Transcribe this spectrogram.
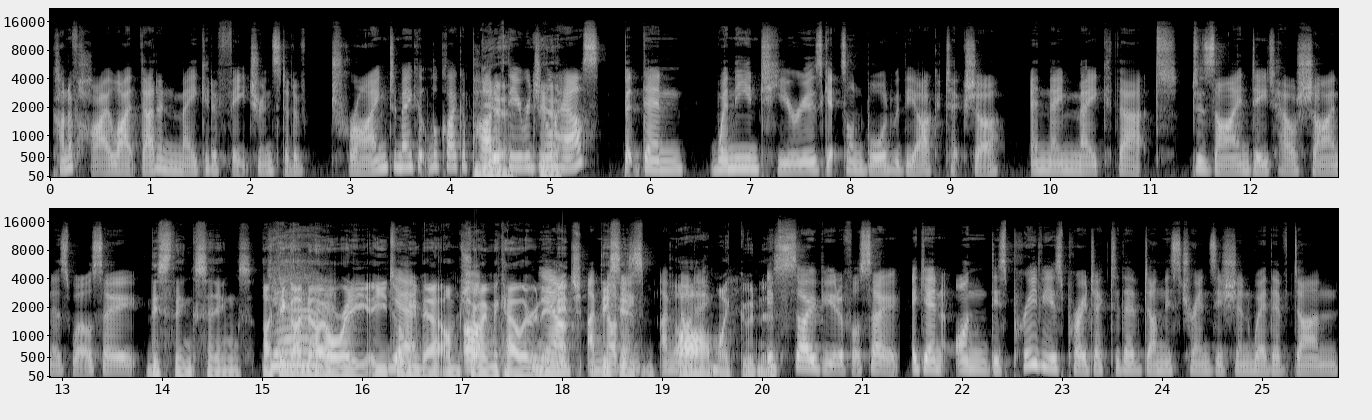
kind of highlight that and make it a feature instead of trying to make it look like a part Yeah, of the original yeah. house. But then when the interiors gets on board with the architecture and they make that design detail shine as well so This thing sings. I think I know already. Are you talking Yeah. about? I'm Oh, showing Michaela an yeah, image. I'm this nodding. is. I'm oh my goodness. It's so beautiful. So, again, on this previous project, they've done this transition where they've done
